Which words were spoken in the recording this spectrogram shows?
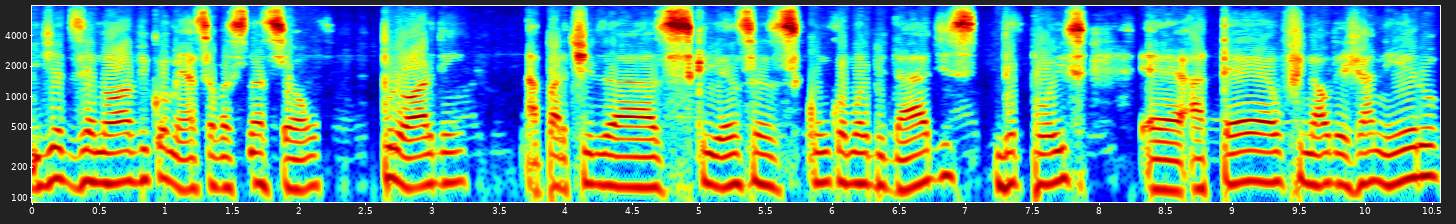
e dia 19 começa a vacinação por ordem a partir das crianças com comorbidades. Depois, é, até o final de janeiro,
